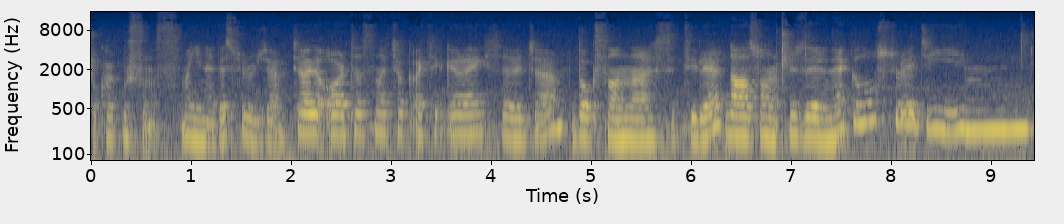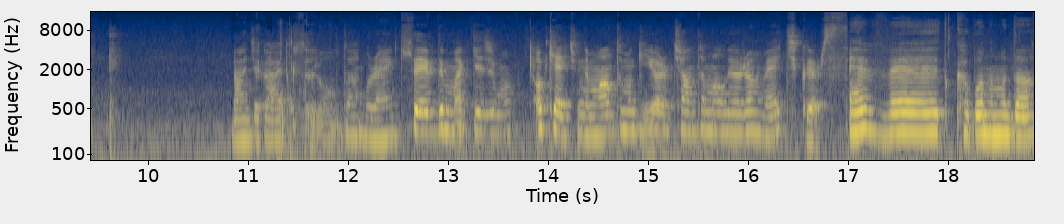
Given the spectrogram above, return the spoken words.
Çok haklısınız ama yine de süreceğim. Şöyle ortasına çok açık renk süreceğim. 90'lar stili. Daha sonra üzerine gloss süreceğim. Bence gayet güzel oldu bu renk. Sevdim makyajımı. Okey şimdi mantomu giyiyorum, çantamı alıyorum ve çıkıyoruz. Evet kabanımı da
